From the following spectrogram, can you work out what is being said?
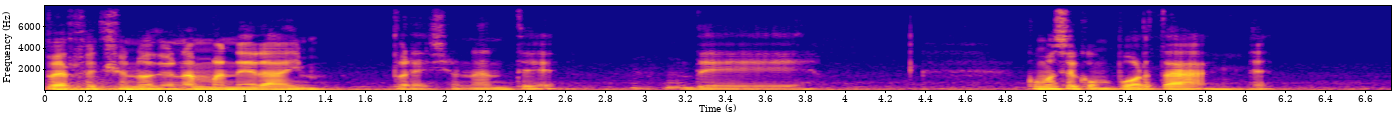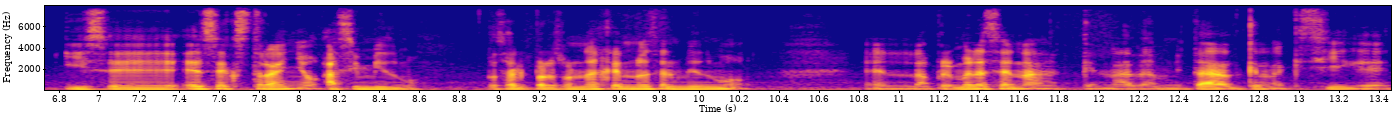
perfeccionó de una manera impresionante de cómo se comporta eh, y se es extraño a sí mismo. O sea, el personaje no es el mismo en la primera escena que en la de la mitad, que en la que sigue,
